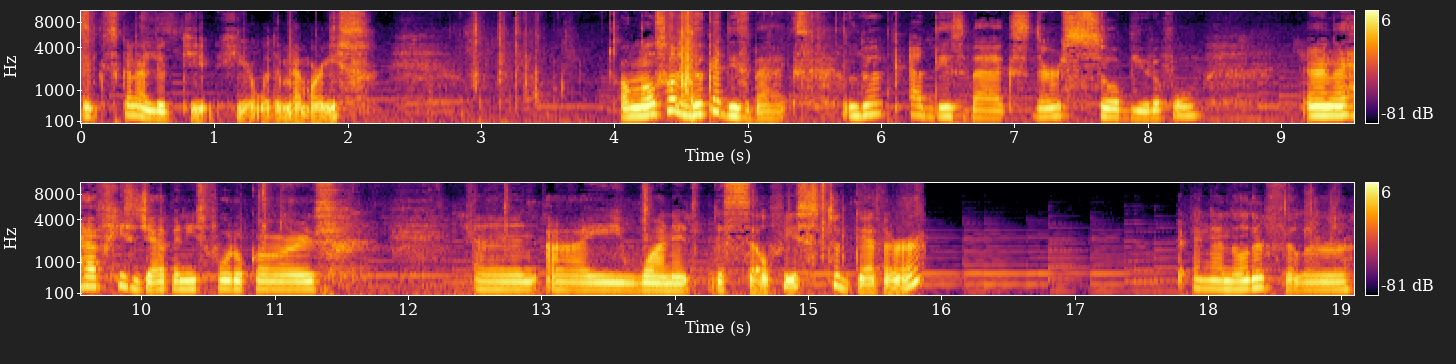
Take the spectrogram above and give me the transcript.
It's gonna look cute here with the memories. And also look at these bags. Look at these bags. They're so beautiful. And I have his Japanese photo cards. And I wanted the selfies together. And another filler.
